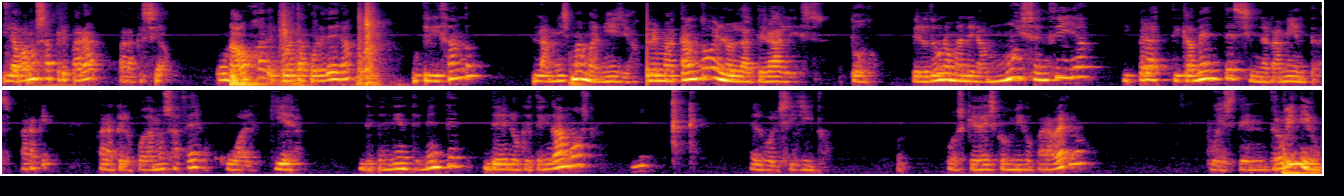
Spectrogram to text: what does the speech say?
y la vamos a preparar para que sea una hoja de puerta corredera utilizando la misma manilla, rematando en los laterales, todo, pero de una manera muy sencilla y prácticamente sin herramientas. ¿Para qué? Para que lo podamos hacer cualquiera, independientemente de lo que tengamos y el bolsillito. ¿Os quedáis conmigo para verlo? Pues dentro vídeo.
